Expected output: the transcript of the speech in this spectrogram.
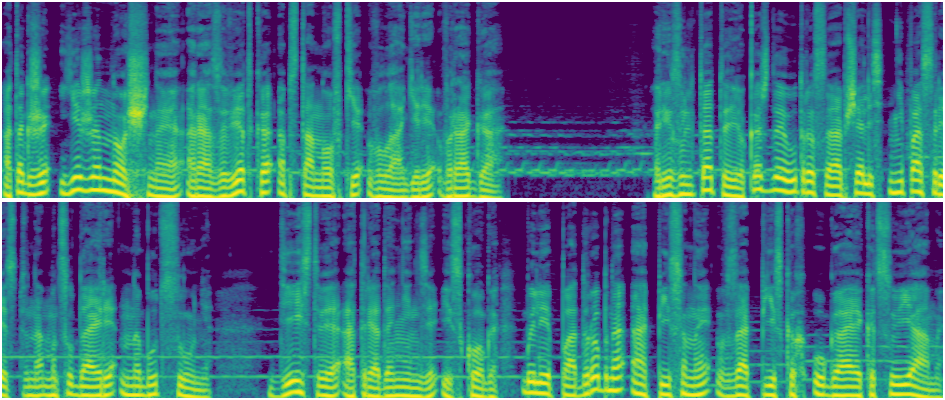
а также еженочная разведка обстановки в лагере врага. Результаты ее каждое утро сообщались непосредственно Мацудайре Набуцуне – Действия отряда ниндзя из Кога были подробно описаны в записках Угая Кацуямы,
